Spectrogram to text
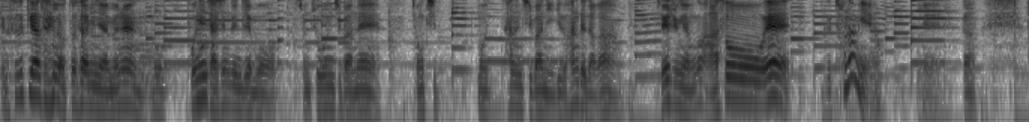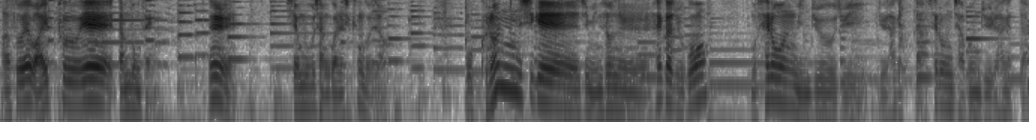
그 스즈키라는 사람이 어떤 사람이냐면은 뭐 본인 자신도 이제 뭐 좀 좋은 집안에 정치 뭐 하는 집안이기도 한데다가 제일 중요한 건 아소의 그 처남이에요. 예, 그러니까 아소의 와이프의 남동생을 재무부 장관을 시킨 거죠. 뭐 그런 식의 지금 인선을 해가지고 뭐 새로운 민주주의를 하겠다, 새로운 자본주의를 하겠다.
